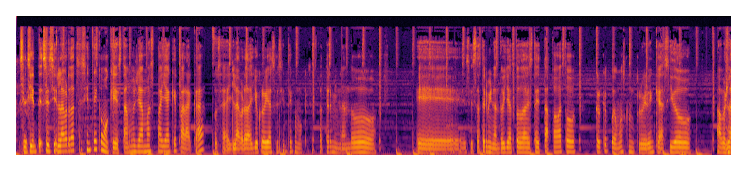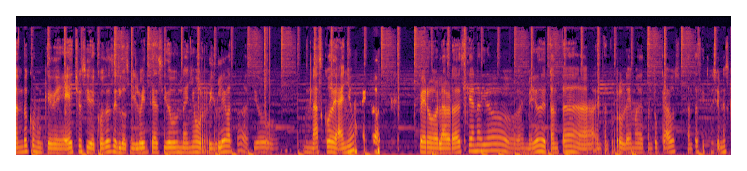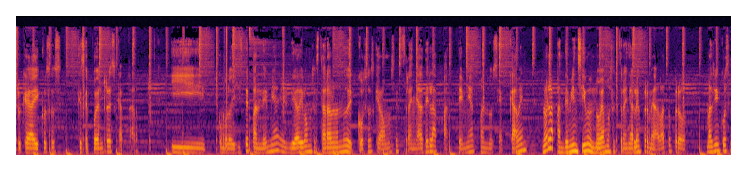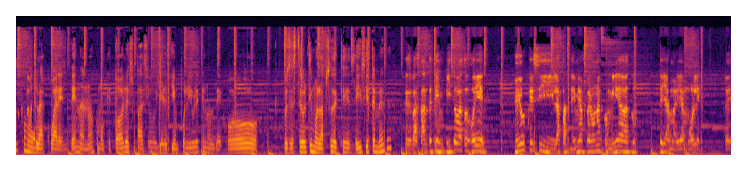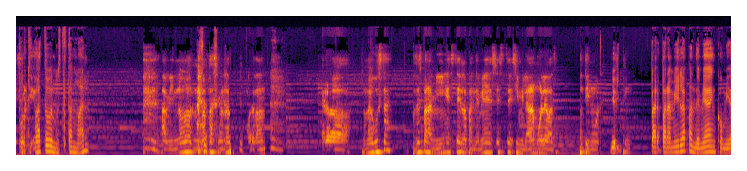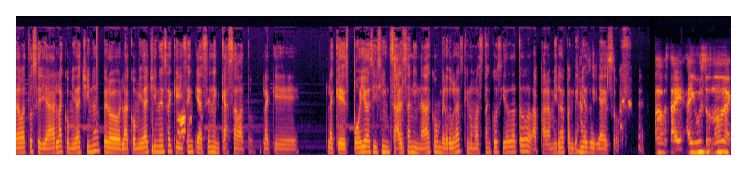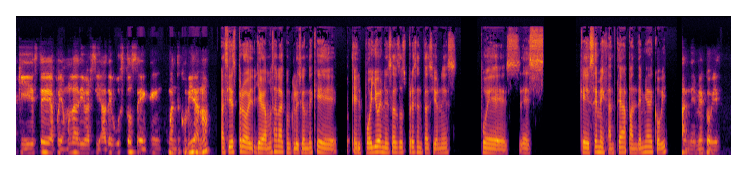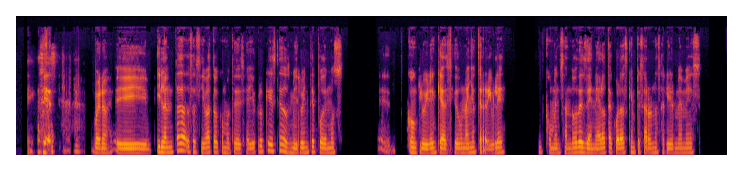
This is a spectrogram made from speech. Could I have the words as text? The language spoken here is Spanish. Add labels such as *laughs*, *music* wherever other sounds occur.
se siente, se, la verdad se siente como que estamos ya más para allá que para acá. O sea, y la verdad yo creo ya se siente como que se está terminando, eh, se está terminando ya toda esta etapa, vato. Creo que podemos concluir en que ha sido, hablando como que de hechos y de cosas, el 2020 ha sido un año horrible, vato. Ha sido un asco de año. Pero la verdad es que han habido, en medio de tanta, en tanto problema, de tanto caos, tantas situaciones, creo que hay cosas que se pueden rescatar. Y como lo dijiste, pandemia, el día de hoy vamos a estar hablando de cosas que vamos a extrañar de la pandemia cuando se acaben. No la pandemia en sí, no vamos a extrañar la enfermedad, vato, pero más bien cosas como de la cuarentena, ¿no? Como que todo el espacio y el tiempo libre que nos dejó pues este último lapso de que 6, 7 meses. Es bastante tiempito, vato. Oye, yo digo que si la pandemia fuera una comida, vato, se llamaría mole. ¿Por qué, vato? No está tan mal. *laughs* A mí no, me apasiona, *laughs* perdón. Pero no me gusta. Entonces para mí este la pandemia es este similar a mole, vato. Continúa. para, para mí la pandemia en comida, vato, sería la comida china, pero la comida china esa que dicen que hacen en casa, vato. La que la que es pollo así sin salsa ni nada con verduras, que nomás están cocidas, todo, ah, para mí la pandemia sería eso. Ah, está, hay gustos, ¿no? Aquí este, apoyamos la diversidad de gustos en, cuanto a comida, ¿no? Así es, pero llegamos a la conclusión de que el pollo en esas dos presentaciones, pues es que es semejante a pandemia de COVID. Pandemia COVID. así es. *laughs* bueno, y, y la neta, o sea, sí, todo como te decía, yo creo que este 2020 podemos eh, concluir en que ha sido un año terrible, comenzando desde enero, ¿te acuerdas que empezaron a salir memes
